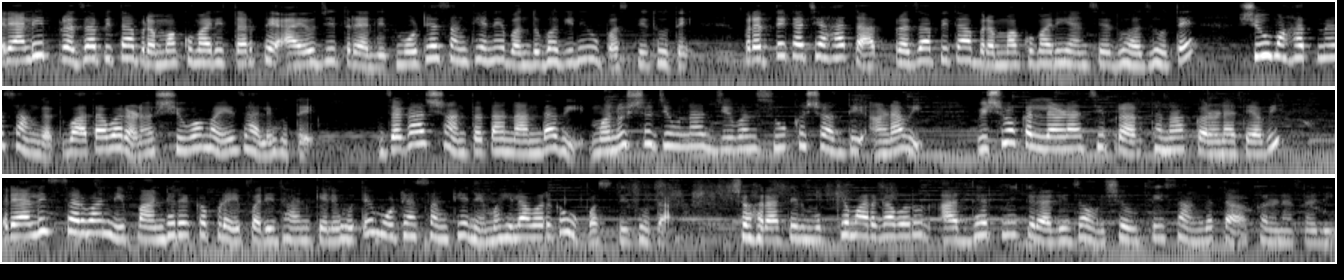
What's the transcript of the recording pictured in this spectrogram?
रॅलीत प्रजापिता ब्रह्माकुमारीतर्फे आयोजित रॅलीत मोठ्या संख्येने बंधुभगिनी उपस्थित होते. प्रत्येकाच्या हातात प्रजापिता ब्रह्माकुमारी यांचे ध्वज होते. शिव महात्म्य सांगत वातावरण शिवमय झाले होते. जगात शांतता नांदावी मनुष्य जीवनात जीवन सुख शांती आणावी विश्वकल्याणाची प्रार्थना करण्यात यावी रॅलीत सर्वांनी पांढरे कपडे परिधान केले होते. मोठ्या संख्येने महिला वर्ग उपस्थित होता. शहरातील मुख्य मार्गावरून आध्यात्मिक रॅली जाऊन शेवटी सांगता करण्यात आली.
